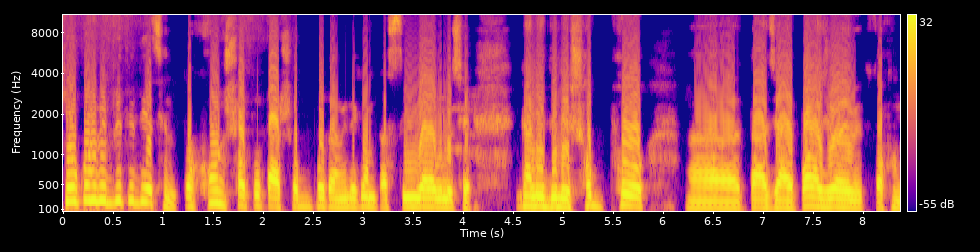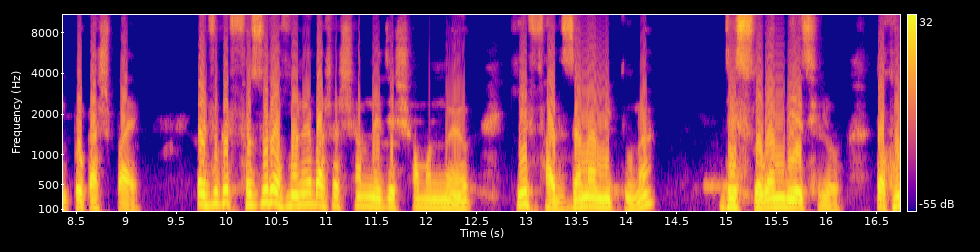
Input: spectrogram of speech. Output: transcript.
কেউ কোনো বিবৃতি দিয়েছেন? তখন সততা, সভ্যতা, আমি দেখলাম তার সিঙ্গারা বলেছে, গালি দিলে সভ্য তা যায়, পরাজয় তখন প্রকাশ পায়। অ্যাডভোকেট ফজলুর রহমানের বাসার সামনে যে সমন্বয়ক কি ফারজানা মিতু, না? যে স্লোগান দিয়েছিল, তখন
